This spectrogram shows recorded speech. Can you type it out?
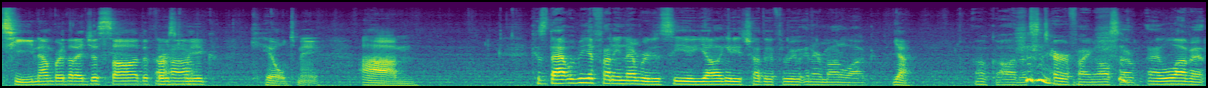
T number that I just saw the 1st Uh-huh. week killed me. Um, Because that would be a funny number to see you yelling at each other through inner monologue. yeah. Oh god, that's terrifying also. I love it.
